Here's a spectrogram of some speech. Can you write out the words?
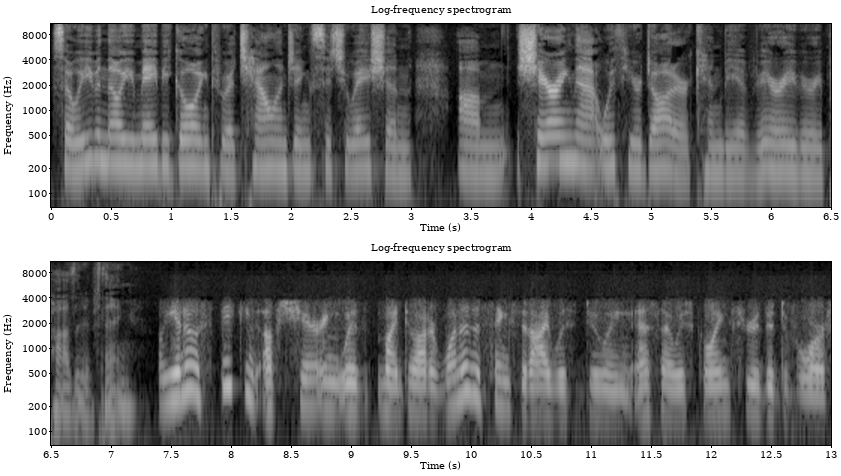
So even though you may be going through a challenging situation, um, sharing that with your daughter can be a very very positive thing. Well, you know, speaking of sharing with my daughter, one of the things that I was doing as I was going through the divorce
